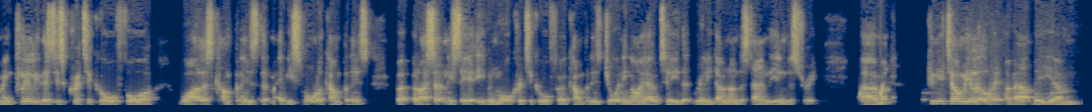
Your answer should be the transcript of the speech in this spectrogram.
I mean, clearly, this is critical for wireless companies that may be smaller companies, but, but I certainly see it even more critical for companies joining IoT that really don't understand the industry. Um, can you tell me a little bit about the um,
